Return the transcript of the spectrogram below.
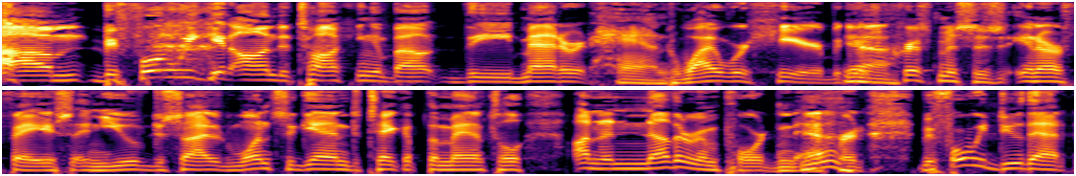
Um, before we get on to talking about the matter at hand, why we're here, because Yeah. Christmas is in our face, and you've decided once again to take up the mantle on another important Yeah. effort. Before we do that,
